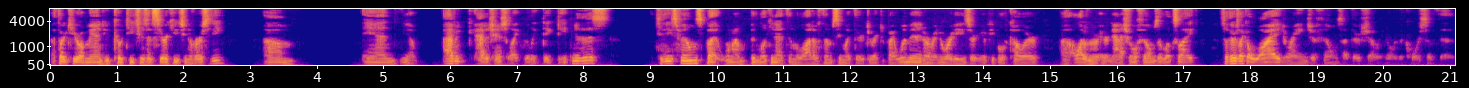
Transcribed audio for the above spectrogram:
a 30 year old man who co-teaches at Syracuse University. Um, and, you know, I haven't had a chance to like really dig deep into this, to these films, but when I've been looking at them, a lot of them seem like they're directed by women or minorities or, you know, people of color. Uh, a lot of them are international films, it looks like. So there's like a wide range of films that they're showing over the course of the,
